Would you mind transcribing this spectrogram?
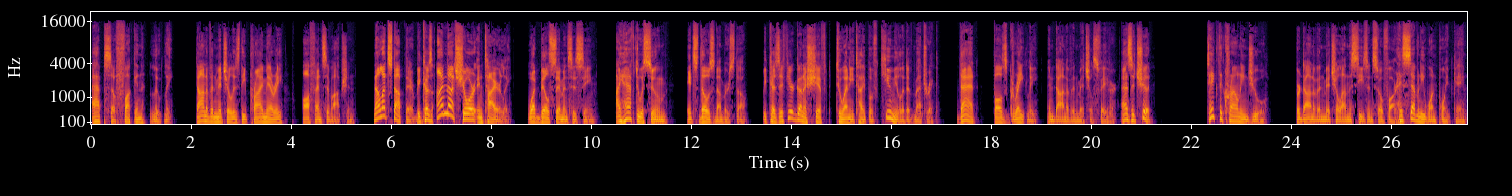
Absolutely. Donovan Mitchell is the primary offensive option. Now let's stop there because I'm not sure entirely what Bill Simmons has seen. I have to assume it's those numbers, though, because if you're going to shift to any type of cumulative metric, that falls greatly in Donovan Mitchell's favor, as it should. Take the crowning jewel for Donovan Mitchell on the season so far, his 71 point game.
